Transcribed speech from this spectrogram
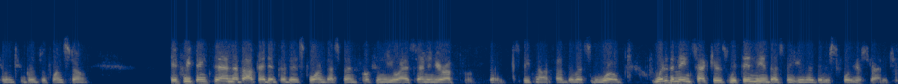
killing two birds with one stone. if we think then about that impetus for investment both in the US and in Europe, speak not of the rest of the world, what are the main sectors within the investment universe for your strategy?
